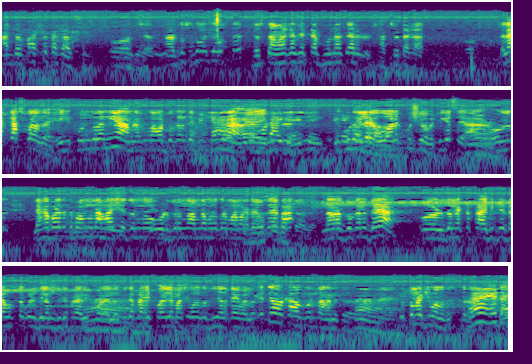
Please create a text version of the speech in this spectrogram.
আর ধর পাঁচশো টাকা আছে। ও আচ্ছা আর দোস্ত তোমার কি অবস্থা? দোস্ত আমার কাছে একটা ফোন আছে আর সাতশো টাকা আছে। তাহলে এক কাজ করা যায় এই ফোনগুলো নিয়ে আমরা আমার দোকানে যে বিক্রি করে হ্যাঁ, বিক্রি দিলে ও অনেক খুশি হবে ঠিক আছে? আর ওর লেখাপড়া বন্ধ না হয় সেজন্য ওর জন্য আমরা মনে করি মামার কাছে বা নানার দোকানে যায় ওর জন্য একটা প্রাইভেটের ব্যবস্থা করে দিলাম দুইটা প্রাইভেট পড়াইলো। দুইটা প্রাইভেট পড়াইলে মাসে মনে করো দুই হাজার টাকা পেল এতে আমার খাওয়া করে দানা মিশে তো তোমরা কি বলো দোস্তরা হ্যাঁ এটাই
